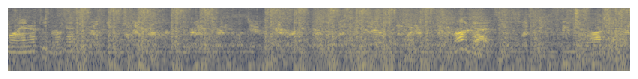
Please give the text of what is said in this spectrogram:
More anarchy, but okay. A lot of guys. A lot of guys.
